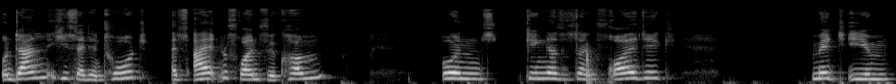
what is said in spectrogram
und dann hieß er den Tod als alten Freund willkommen und ging dann sozusagen freudig mit ihm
